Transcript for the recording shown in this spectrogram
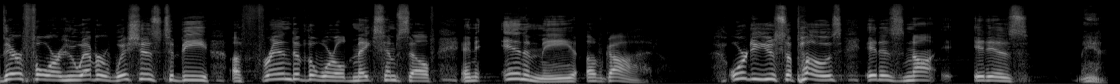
Therefore, whoever wishes to be a friend of the world makes himself an enemy of God. Or do you suppose it is not, it is, man,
